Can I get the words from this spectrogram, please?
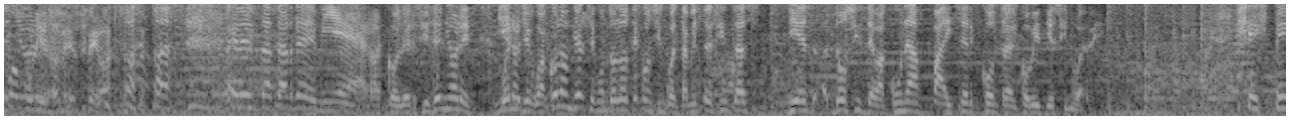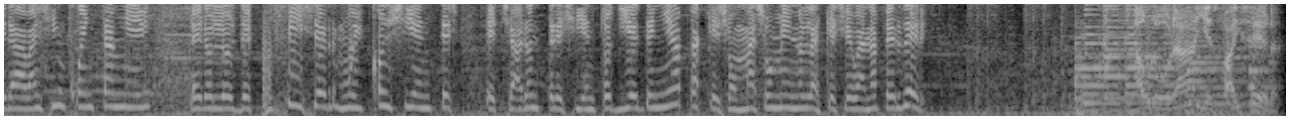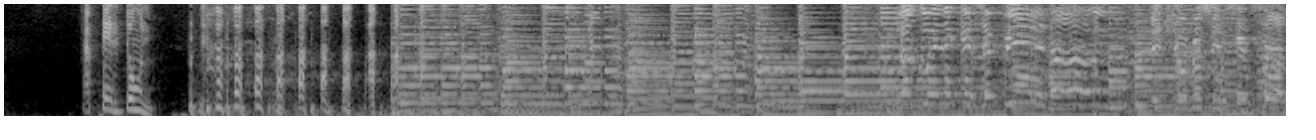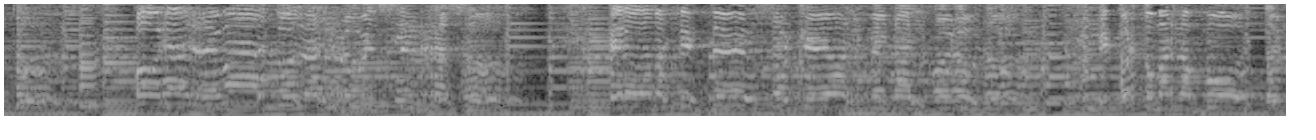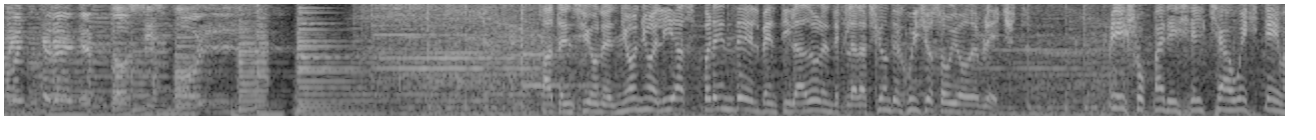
en esta tarde de miércoles, sí señores. Bueno, llegó a Colombia el segundo lote con 50.310 dosis de vacuna Pfizer contra el COVID-19. Se esperaban 50 mil, pero los de Pfizer, muy conscientes, echaron 310 de ñapa, que son más o menos las que se van a perder. Aurora y es Pfizer. Ah, perdón. se pierdan de unos insensatos por arrebato la roben sin razón. Pero da más tristeza que armen alboroto y por tomar la foto no entreguen dosis hoy. Atención, el ñoño Elías prende el ventilador en declaración del juicio sobre Odebrecht. Eso parece el chavo Esteban.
